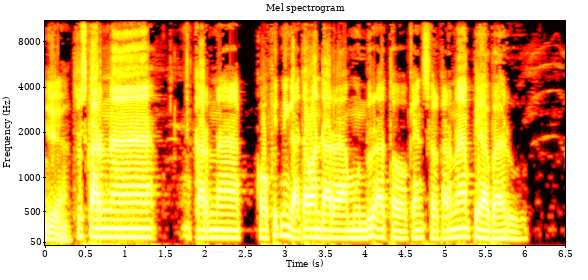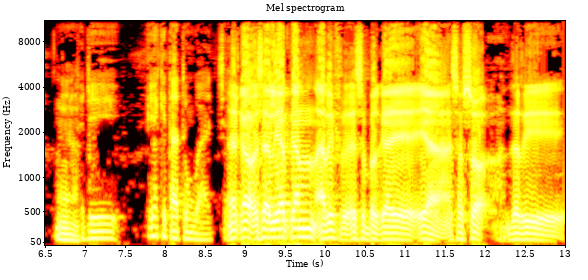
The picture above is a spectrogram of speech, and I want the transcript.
iya. terus karena karena covid nih nggak tahu antara mundur atau cancel karena PH baru iya. jadi ya kita tunggu aja Ya, kalau saya lihat kan Arif eh, sebagai ya sosok dari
